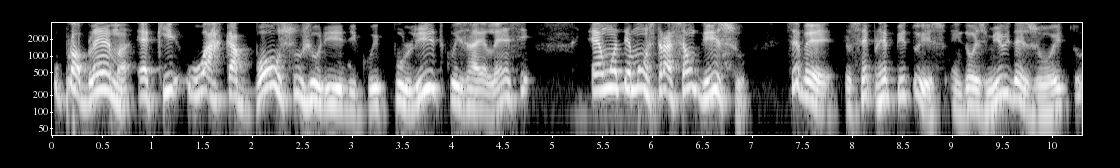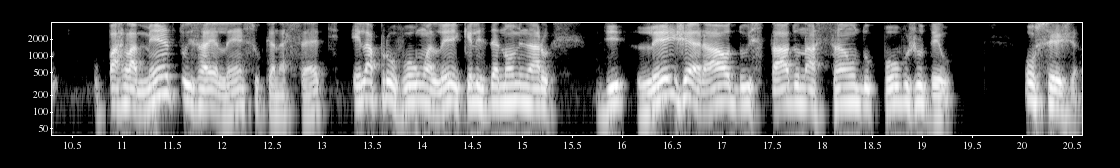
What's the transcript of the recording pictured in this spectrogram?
O problema é que o arcabouço jurídico e político israelense é uma demonstração disso. Você vê, eu sempre repito isso, em 2018, o parlamento israelense, o Knesset, ele aprovou uma lei que eles denominaram de Lei Geral do Estado-nação do Povo Judeu. Ou seja,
